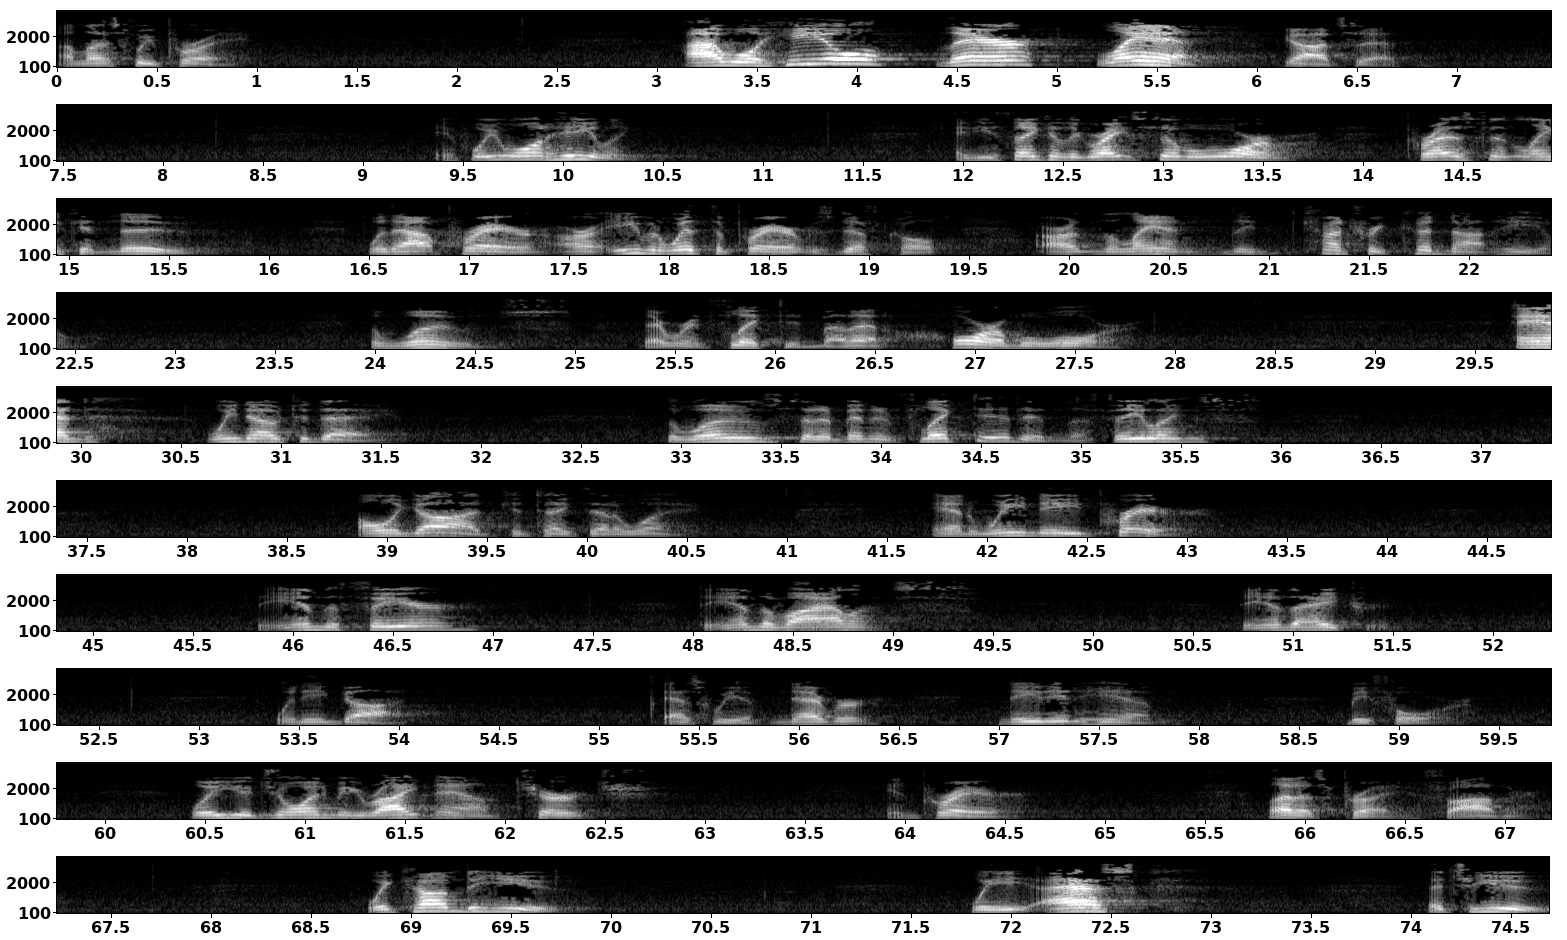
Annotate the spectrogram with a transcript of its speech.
unless we pray. I will heal their land, God said. If we want healing, and you think of the great Civil War, President Lincoln knew without prayer, or even with the prayer, it was difficult, or the land, the country could not heal. The wounds that were inflicted by that horrible war. And we know today the wounds that have been inflicted and the feelings, only God can take that away. And we need prayer to end the fear, to end the violence, to end the hatred. We need God as we have never needed Him before. Will you join me right now, church, in prayer? Let us pray. Father, we come to you. We ask that you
